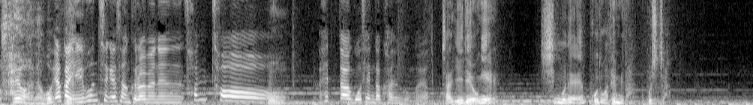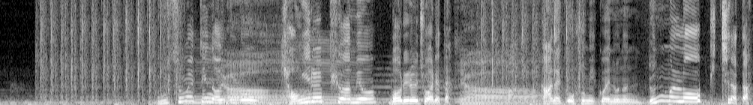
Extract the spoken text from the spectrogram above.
사형 안 하고? 어, 약간 일본 측에선 그러면은 선처했다고 생각하는 건가요? 자, 이 내용이 신문에 보도가 됩니다. 보시죠. 웃음을 띤 얼굴로 경의를 표하며 머리를 조아렸다. 야. 가네코 후미코의 눈은 눈물로 빛이 났다.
